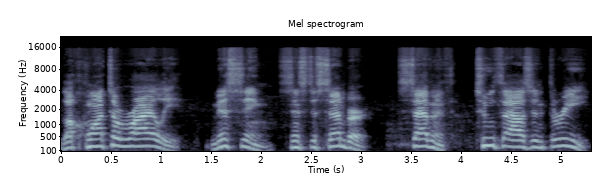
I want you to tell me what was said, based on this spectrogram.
LaQuanta Riley, missing since December 7th, 2003,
